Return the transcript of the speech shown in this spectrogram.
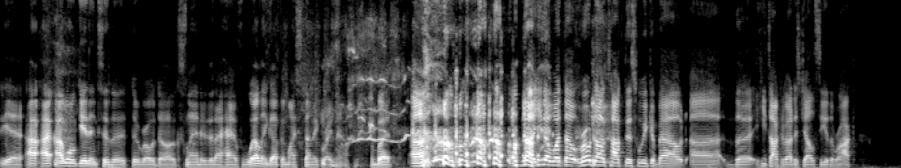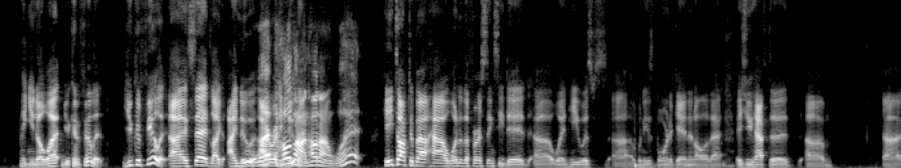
yeah, I, I, I won't get into the the Road Dogg slander that I have welling up in my stomach right now. But uh, no, you know what though? Road Dogg talked this week about uh the he talked about his jealousy of The Rock, and you know what? you can feel it. You could feel it. I said like I knew it. I already Hold knew on, that. hold on. What? He talked about how one of the first things he did uh, when he was uh, when he was born again and all of that is you have to um, uh,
